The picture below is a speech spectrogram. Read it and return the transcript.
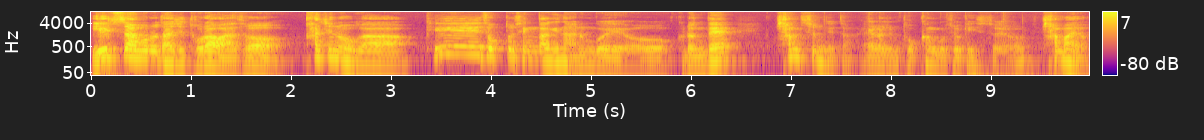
일상으로 다시 돌아와서 카지노가 계속 또 생각이 나는 거예요. 그런데 참습니다. 애가 좀 독한 구석이 있어요. 참아요.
